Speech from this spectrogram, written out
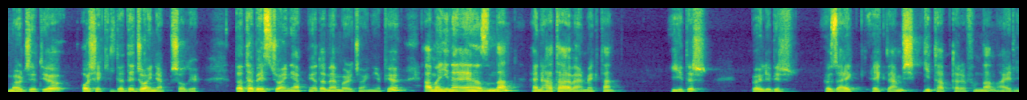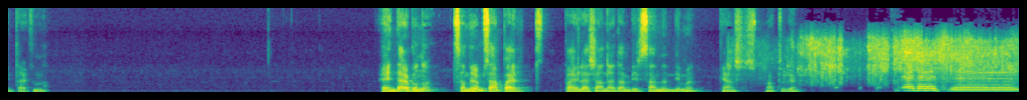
merge ediyor. O şekilde de join yapmış oluyor database join yapmıyor da memory join yapıyor. Ama yine en azından hani hata vermekten iyidir. Böyle bir özellik eklenmiş GitHub tarafından, Aylin tarafından. Ender bunu sanırım sen paylaş, paylaşanlardan biri sendin değil mi? Yanlış hatırlıyorum. Evet evet. Ee,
